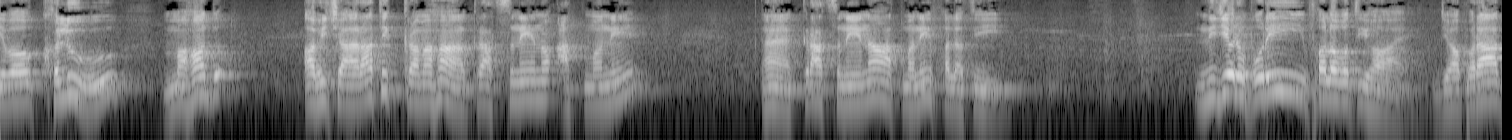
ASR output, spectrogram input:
এব খলু মহদ অভিচারাতিক্রম ক্রাৎসনেন আত্মনে হ্যাঁ ক্রাৎসনেন আত্মনে ফলতি। নিজের ওপরেই ফলবতী হয়, যে অপরাধ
